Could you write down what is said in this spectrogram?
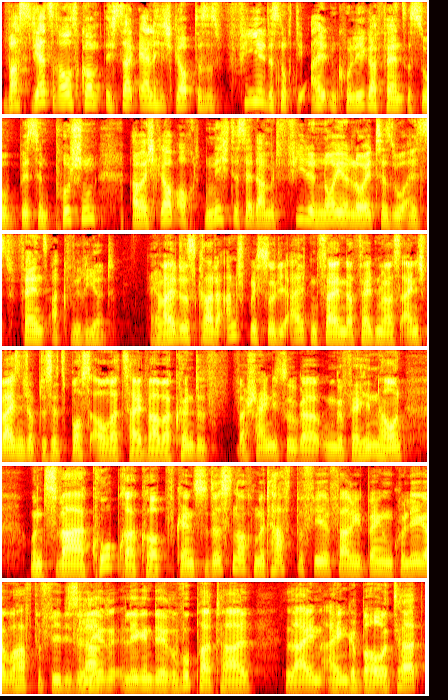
Was jetzt rauskommt, ich sag ehrlich, ich glaube, das ist viel, dass noch die alten Kollega-Fans es so ein bisschen pushen, aber ich glaube auch nicht, dass er damit viele neue Leute so als Fans akquiriert. Ja, weil du das gerade ansprichst, so die alten Zeiten, da fällt mir was ein. Ich weiß nicht, ob das jetzt Boss-Aura-Zeit war, aber könnte wahrscheinlich sogar ungefähr hinhauen. Und zwar Cobra Kopf. Kennst du das noch? Mit Haftbefehl, Farid Bang und Kollege, wo Haftbefehl diese le legendäre Wuppertal-Line eingebaut hat.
